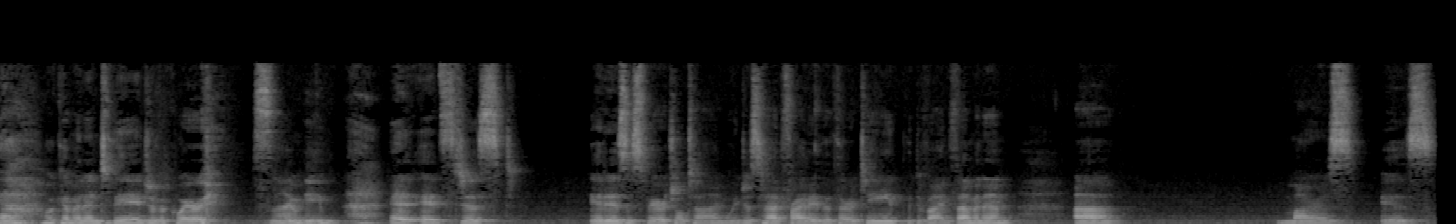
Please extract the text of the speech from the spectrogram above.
Yeah, we're coming into the age of Aquarius. I mean, it, it's just, it is a spiritual time. We just had Friday the 13th, the Divine Feminine. Uh, Mars is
